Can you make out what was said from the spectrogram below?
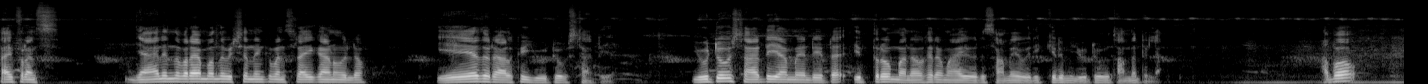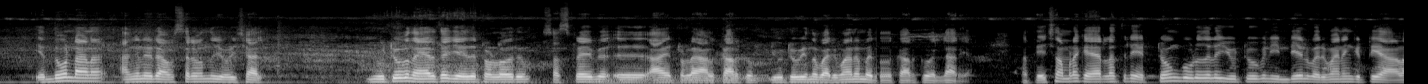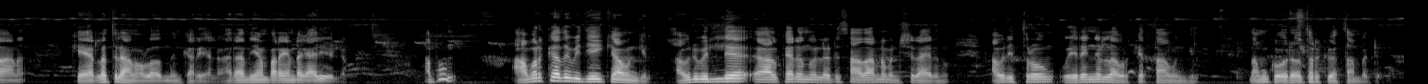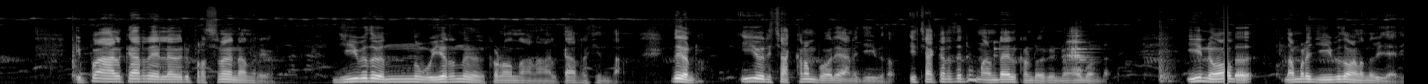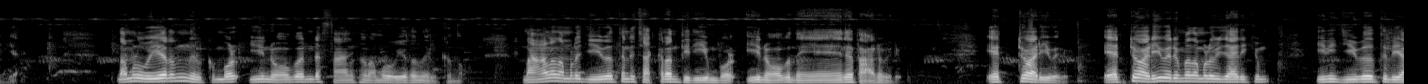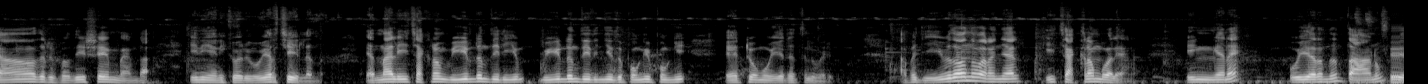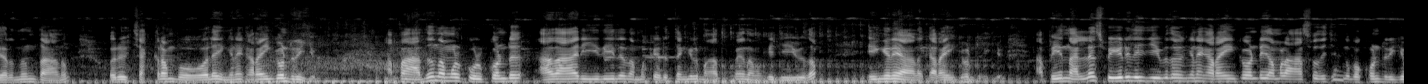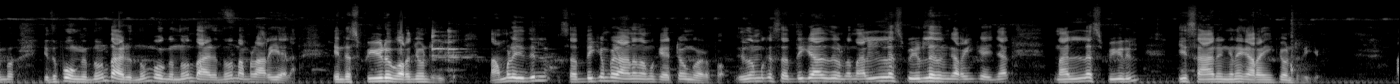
Hi friends. ഞാനിന്ന് പറയാൻ പോകുന്ന വിഷയം നിങ്ങൾക്ക് മനസ്സിലായി കാണുമല്ലോ. ഏതൊരാൾക്കും യൂട്യൂബ് സ്റ്റാർട്ട് ചെയ്യാം? യൂട്യൂബ് സ്റ്റാർട്ട് ചെയ്യാൻ വേണ്ടിയിട്ട് ഇത്രയും മനോഹരമായ ഒരു സമയം ഒരിക്കലും യൂട്യൂബ് തന്നിട്ടില്ല. അപ്പോൾ എന്തുകൊണ്ടാണ് അങ്ങനെ ഒരു അവസരമെന്ന് ചോദിച്ചാൽ യൂട്യൂബ് നേരത്തെ ചെയ്തിട്ടുള്ളവരും സബ്സ്ക്രൈബ് ആയിട്ടുള്ള ആൾക്കാർക്കും യൂട്യൂബിൽ നിന്ന് വരുമാനം വരുന്ന ആൾക്കാർക്കും എല്ലാം അറിയാം. പ്രത്യേകിച്ച് നമ്മുടെ കേരളത്തിൽ ഏറ്റവും കൂടുതൽ യൂട്യൂബിന് ഇന്ത്യയിൽ വരുമാനം കിട്ടിയ ആളാണ് കേരളത്തിലാണുള്ളതെന്ന് നിങ്ങൾക്കറിയാലോ. ആരാന്ന് ഞാൻ പറയേണ്ട കാര്യമില്ല. അപ്പം അവർക്കത് വിജയിക്കാമെങ്കിൽ അവർ വലിയ ആൾക്കാരൊന്നുമില്ല ഒരു സാധാരണ മനുഷ്യരായിരുന്നു. അവർ ഇത്രയും ഉയരങ്ങളിൽ അവർക്ക് എത്താമെങ്കിൽ നമുക്ക് ഓരോരുത്തർക്കും എത്താൻ പറ്റും. ഇപ്പോൾ ആൾക്കാരുടെ എല്ലാം ഒരു പ്രശ്നം എന്താണെന്നറിയോ ജീവിതം എന്നും ഉയർന്നു നിൽക്കണമെന്നാണ് ആൾക്കാരുടെ ചിന്ത. ഇത് കണ്ടോ? ഈ ഒരു ചക്രം പോലെയാണ് ജീവിതം. ഈ ചക്രത്തിന്റെ മണ്ടയിൽ കണ്ട ഒരു നോബുണ്ട് ഈ നോബ് നമ്മുടെ ജീവിതമാണെന്ന് വിചാരിക്കുക. നമ്മൾ ഉയർന്നു നിൽക്കുമ്പോൾ ഈ നോബിന്റെ സ്ഥാനത്ത് നമ്മൾ ഉയർന്നു നിൽക്കുന്നു. നാളെ നമ്മുടെ ജീവിതത്തിന്റെ ചക്രം തിരിയുമ്പോൾ ഈ നോബ് നേരെ താഴെ വരും. ഏറ്റവും അടി വരും. ഏറ്റവും അടി വരുമ്പോൾ നമ്മൾ വിചാരിക്കും ഇനി ജീവിതത്തിൽ യാതൊരു പ്രതീക്ഷയും വേണ്ട. ഇനി എനിക്കൊരു ഉയർച്ചയില്ലെന്ന്. എന്നാൽ ഈ ചക്രം വീണ്ടും തിരിയും വീണ്ടും തിരിഞ്ഞിത് പൊങ്ങി പൊങ്ങി ഏറ്റവും ഉയരത്തിൽ വരും. അപ്പോൾ ജീവിതം എന്ന് പറഞ്ഞാൽ ഈ ചക്രം പോലെയാണ്. ഇങ്ങനെ ഉയർന്നും താണും ഉയർന്നും താണും ഒരു ചക്രം പോലെ ഇങ്ങനെ കറങ്ങിക്കൊണ്ടിരിക്കും. അപ്പോൾ അത് നമ്മൾക്ക് ഉൾക്കൊണ്ട് അത് ആ രീതിയിൽ നമുക്ക് എടുത്തെങ്കിൽ മാത്രമേ നമുക്ക് ജീവിതം ഇങ്ങനെയാണ് കറങ്ങിക്കൊണ്ടിരിക്കും. അപ്പോൾ ഈ നല്ല സ്പീഡിൽ ഈ ജീവിതം ഇങ്ങനെ കറങ്ങിക്കൊണ്ട് നമ്മൾ ആസ്വദിച്ച് അങ്ങ് പൊയ്ക്കൊണ്ടിരിക്കുമ്പോൾ ഇത് പൊങ്ങുന്നു താഴുന്നു പൊങ്ങുന്നു താഴുന്നു നമ്മൾ അറിയില്ല ഇതിന്റെ സ്പീഡ് കുറഞ്ഞുകൊണ്ടിരിക്കും. നമ്മൾ ഇതിൽ ശ്രദ്ധിക്കുമ്പോഴാണ് നമുക്ക് ഏറ്റവും കുഴപ്പം. ഇത് നമുക്ക് ശ്രദ്ധിക്കാതെ നല്ല സ്പീഡിൽ ഇത് കറങ്ങിക്കഴിഞ്ഞാൽ നല്ല സ്പീഡിൽ ഈ സാധനം ഇങ്ങനെ കറങ്ങിക്കൊണ്ടിരിക്കും.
